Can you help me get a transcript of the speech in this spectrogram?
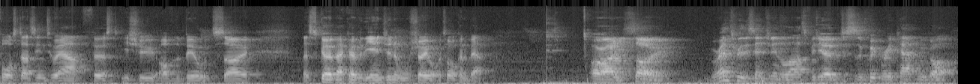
forced us into our first issue of the build. So let's go back over the engine and we'll show you what we're talking about. Alrighty, so we ran through this engine in the last video, but just as a quick recap, we've got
